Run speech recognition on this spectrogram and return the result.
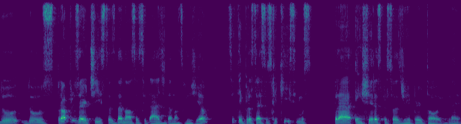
do, dos próprios artistas da nossa cidade, da nossa região, você tem processos riquíssimos para encher as pessoas de repertório, né?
